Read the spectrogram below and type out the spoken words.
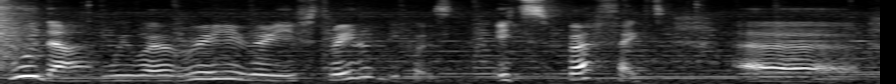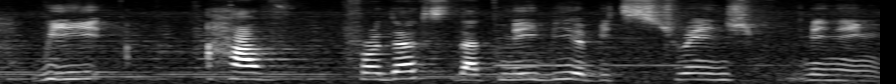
food, uh, we were really, very thrilled because it's perfect. Uh, we have products that may be a bit strange, meaning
